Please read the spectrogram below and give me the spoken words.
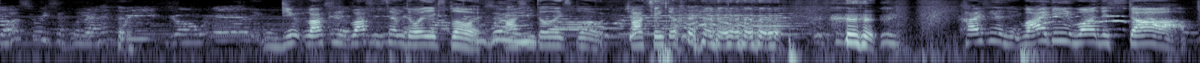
just recently. Do you, watching, watching some Dora the Explorer. Watching Dora the Explorer. Watching Dora. Cousin, why do you want to stop?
